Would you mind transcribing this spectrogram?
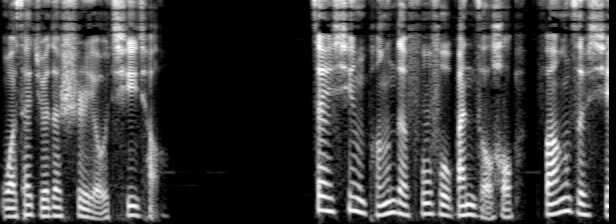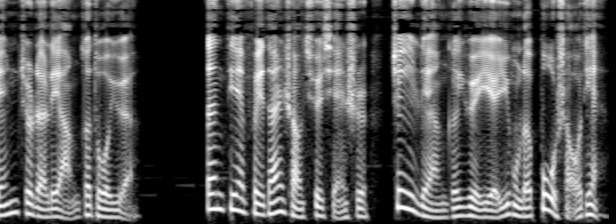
我才觉得事有蹊跷。在姓彭的夫妇搬走后。房子闲置了两个多月，但电费单上却显示这两个月也用了不少电，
